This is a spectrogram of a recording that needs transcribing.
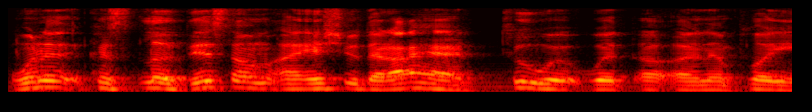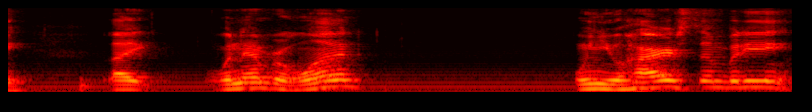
one of because look, this some uh, issue that I had too with, with uh, an employee. Like, when number one, when you hire somebody,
